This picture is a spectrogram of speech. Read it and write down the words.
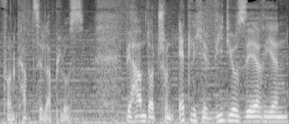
von Capzilla Plus. Wir haben dort schon etliche Videoserien,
